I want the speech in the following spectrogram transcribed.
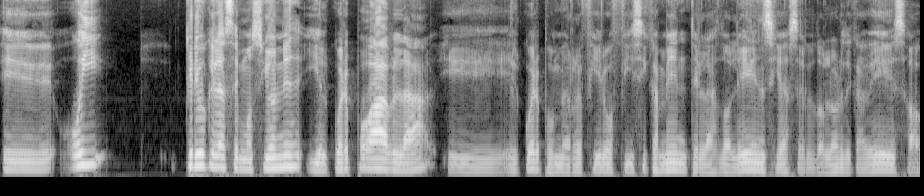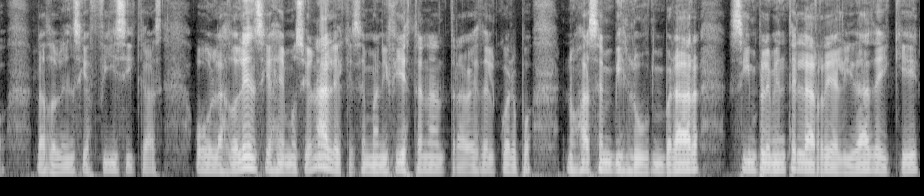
Eh, hoy creo que las emociones y el cuerpo habla, el cuerpo me refiero físicamente, las dolencias, el dolor de cabeza las dolencias físicas o las dolencias emocionales que se manifiestan a través del cuerpo, nos hacen vislumbrar simplemente la realidad de que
